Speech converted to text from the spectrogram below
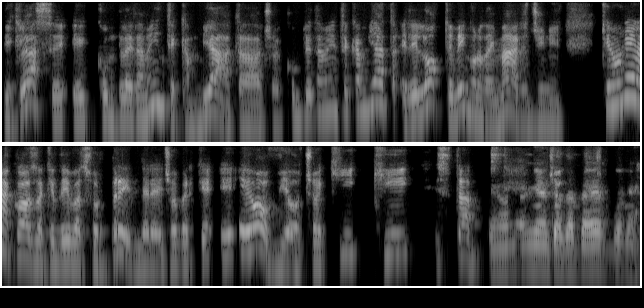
di classe è completamente cambiata, cioè completamente cambiata e le lotte vengono dai margini, che non è una cosa che deve sorprendere, cioè perché è, è ovvio, cioè chi, chi sta, non ha niente cioè, da perdere.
